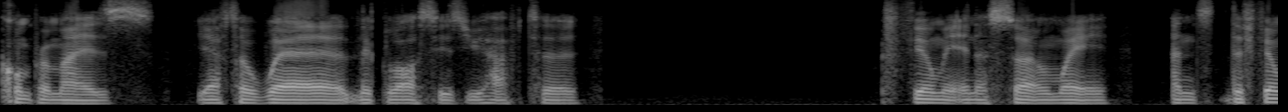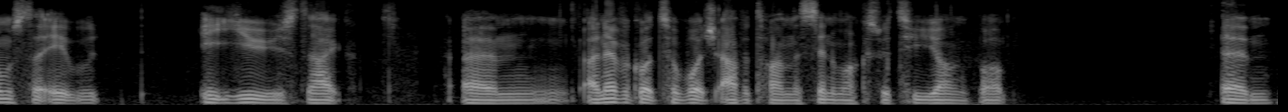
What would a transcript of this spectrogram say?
compromise. You have to wear the glasses. You have to film it in a certain way and the films that it would it used like um I never got to watch Avatar in the cinema because we're too young but um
